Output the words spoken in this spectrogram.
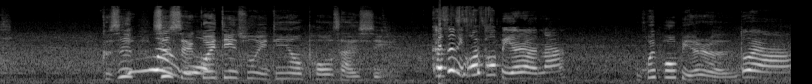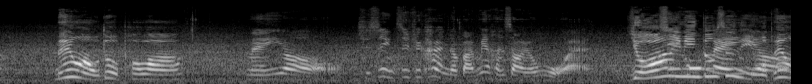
题。可是是谁规定说一定要 po 才行？可是你会 po 别人呢？我会 po 别人。对啊。没有啊，我都有 po 啊。没有，其实你自己去看你的版面，很少有我哎。有啊，明明都是你。我朋友，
